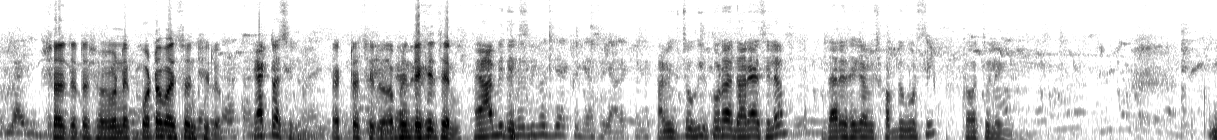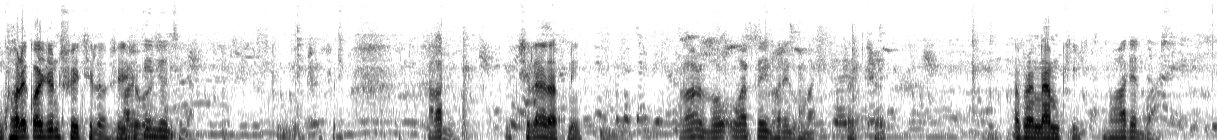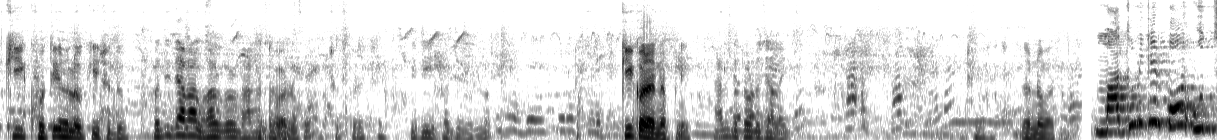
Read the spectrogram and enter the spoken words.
সাড়ে চারটার সময় মানে কটা বাইসন ছিল? একটা ছিল। একটা ছিল। আপনি দেখেছেন? হ্যাঁ আমি দেখছি। আমি চৌকির কোনায় দাঁড়িয়ে ছিলাম। দাঁড়িয়ে থেকে আমি শব্দ করছি তখন চলে গেছি। ঘরে কয়জন শুয়েছিল সেই সময়? তিনজন ছিলাম। ছিল আর আপনি? আমার ওয়াইফ এই ঘরে ঘুমায়। আচ্ছা। আপনার নাম কি? মহাদেব দাস। কি ক্ষতি হলো কি শুধু? ক্ষতিতে আমার ঘর ঘর ভাঙাচোর ঘর করেছে। চুপ করেছে। এটি ক্ষতি করল কি করেন আপনি? আমি তো টোটো চালাই। ধন্যবাদ। মাধ্যমিকের পর উচ্চ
